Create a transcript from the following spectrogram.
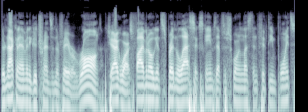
They're not going to have any good trends in their favor. Wrong. Jaguars 5 0 against spread in the last six games after scoring less than 15 points.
